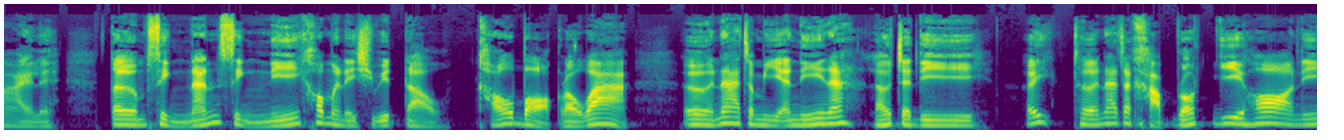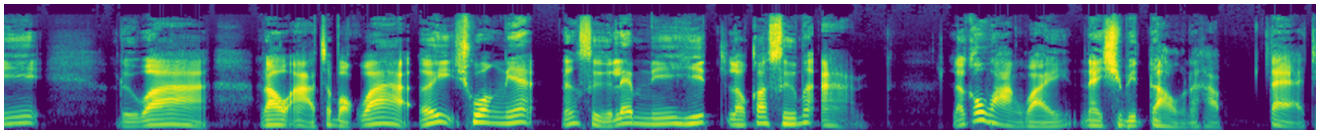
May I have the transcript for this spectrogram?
มายเลย เติมสิ่งนั้นสิ่งนี้เข้ามาในชีวิตเรา เขาบอกเราว่า เออ น่าจะมีอันนี้นะ แล้วจะดี เฮ้ยเธอน่าจะขับรถยี่ห้อนี้ หรือว่าเราอาจจะบอกว่า เอ้ย ช่วงเนี้ยหนังสือเล่มนี้ฮิตเราก็ซื้อมาอ่าน แล้วก็วางไว้ในชีวิตเรานะครับ แต่จ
